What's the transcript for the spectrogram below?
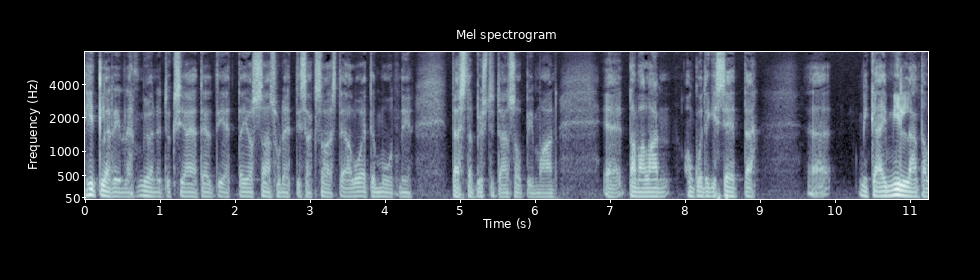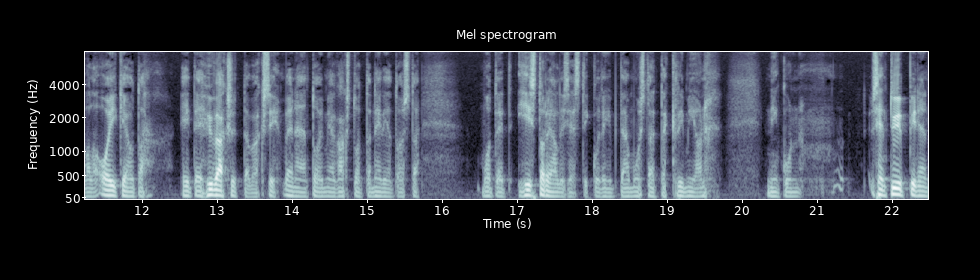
Hitlerille myönnytyksiä ajateltiin, että jos saa sudetti saksalaisten alueet ja muut, niin tästä pystytään sopimaan. Tavallaan on kuitenkin se, että mikä ei millään tavalla oikeuta, ei tee hyväksyttäväksi Venäjän toimia 2014, mutta historiallisesti kuitenkin pitää muistaa, että Krimi on niin kuin sen tyyppinen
